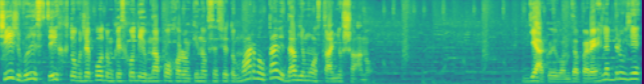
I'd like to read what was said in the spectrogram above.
чи ж ви з тих, хто вже подумки сходив на похорон кіно Всесвіту Марвел та віддав йому останню шану. Дякую вам за перегляд, друзі.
